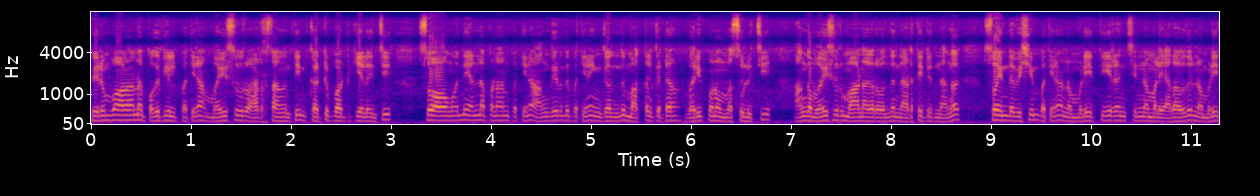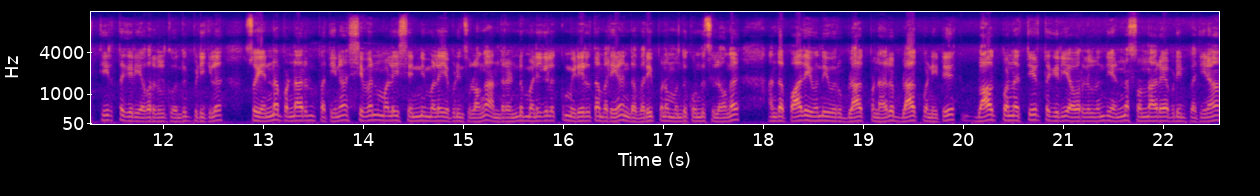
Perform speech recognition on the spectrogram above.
பெரும்பாலான பகுதியில் பார்த்தீங்கன்னா மைசூர் அரசாங்கத்தின் கட்டுப்பாட்டு கீழே இருந்துச்சு. ஸோ அவங்க வந்து என்ன பண்ணான்னு பார்த்தீங்கன்னா அங்கேருந்து பார்த்தீங்கன்னா இங்கேருந்து மக்கள்கிட்ட வரிப்பணம் வசூலித்து அங்கே மைசூர் மாநகரம் வந்து நடத்திட்டு இருந்தாங்க. ஸோ இந்த விஷயம் பார்த்தீங்கன்னா நம்முடைய தீரன் சின்னமலை அதாவது நம்முடைய தீர்த்தகிரி அவர்களுக்கு வந்து பிடிக்கல. ஸோ என்ன பண்ணாருன்னு பார்த்தீங்கன்னா சிவன்மலை சென்னிமலை அப்படின்னு சொல்லுவாங்க. அந்த ரெண்டு மலைகளுக்கும் இடையில் தான் பார்த்தீங்கன்னா இந்த வரிப்பணம் வந்து கொண்டு செல்வாங்க அந்த பாதையை வந்து இவர் பிளாக் பண்ணார். பிளாக் பண்ணிவிட்டு பிளாக் பண்ண தீர்த்தகிரி அவர்கள் வந்து என்ன சொன்னார் அப்படின்னு பார்த்தீங்கன்னா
